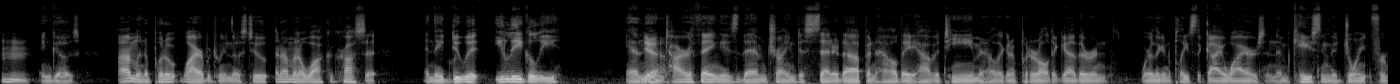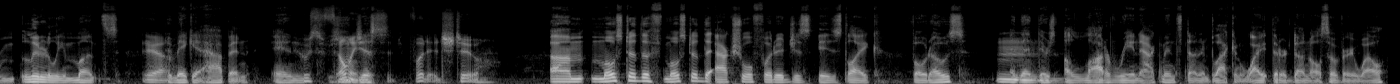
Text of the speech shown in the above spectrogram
and goes, "I'm going to put a wire between those two and I'm going to walk across it." And they do it illegally. And the entire thing is them trying to set it up and how they have a team and how they're going to put it all together and where they're going to place the guy wires and them casing the joint for literally months Yeah. to make it happen. And Who's filming just this footage too? um, most of the most of the actual footage is is like photos, and then there's a lot of reenactments done in black and white that are done also very well.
